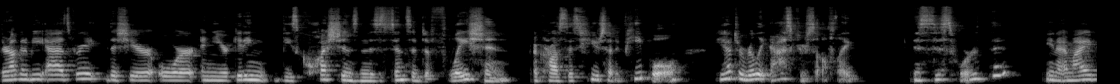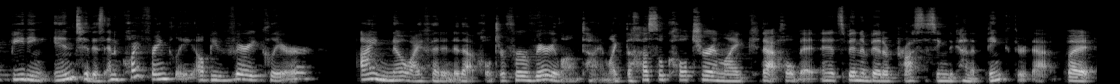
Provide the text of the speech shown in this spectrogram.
they're not going to be as great this year, or, and you're getting these questions and this sense of deflation across this huge set of people. You have to really ask yourself, like, is this worth it? You know, am I feeding into this? And quite frankly, I'll be very clear. I know I fed into that culture for a very long time, like the hustle culture and like that whole bit. And it's been a bit of processing to kind of think through that. But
